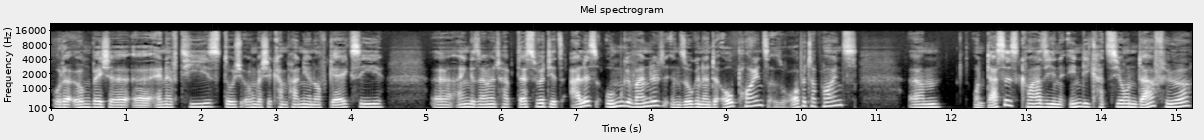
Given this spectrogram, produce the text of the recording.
oder irgendwelche äh, NFTs durch irgendwelche Kampagnen auf Galaxy äh, eingesammelt habt, das wird jetzt alles umgewandelt in sogenannte O-Points, also Orbiter Points. Ähm, und das ist quasi eine Indikation dafür,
